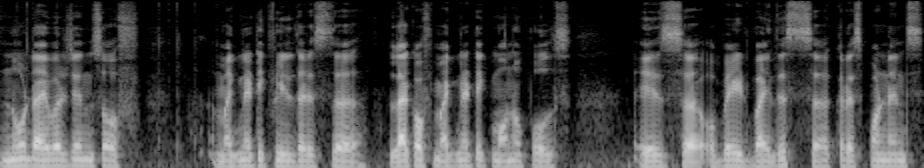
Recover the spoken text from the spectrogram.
no divergence of magnetic field that is the lack of magnetic monopoles is uh, obeyed by this uh, correspondence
